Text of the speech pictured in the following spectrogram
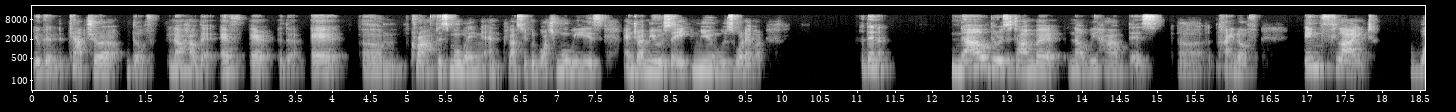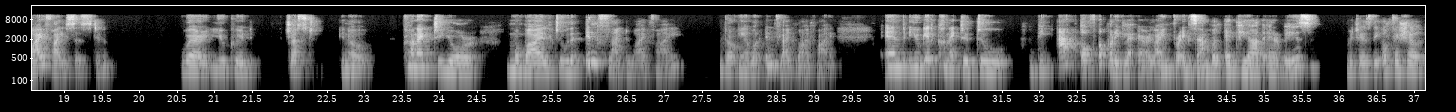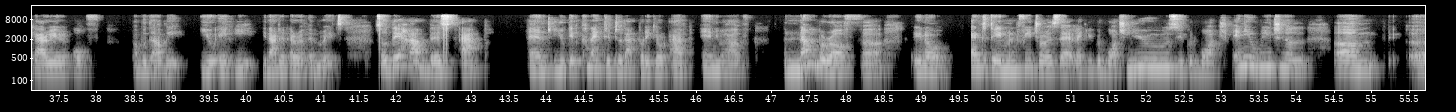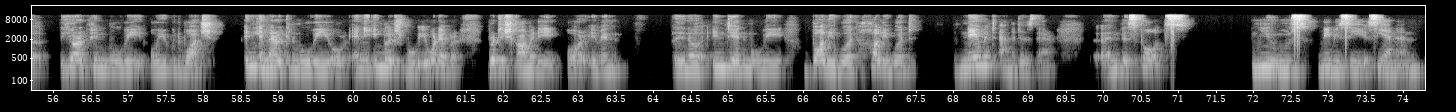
You could capture the, you know, how the F air, the air um, craft is moving, and plus you could watch movies, enjoy music, news, whatever. And then now there is a time where now we have this uh, kind of in-flight Wi-Fi system where you could just, you know, connect your mobile to the in-flight Wi-Fi. I'm talking about in-flight Wi-Fi. And you get connected to the app of a particular airline, for example, Etihad Airways, which is the official carrier of Abu Dhabi, UAE, United Arab Emirates. So they have this app and you get connected to that particular app and you have a number of, uh, you know, entertainment features there. Like you could watch news you could watch any regional um, uh, european movie or you could watch any american movie or any english movie whatever british comedy or even you know indian movie bollywood hollywood name it and it is there. And the sports news bbc cnn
